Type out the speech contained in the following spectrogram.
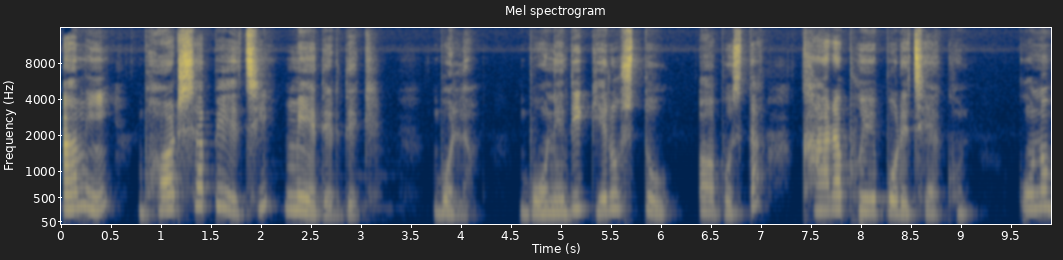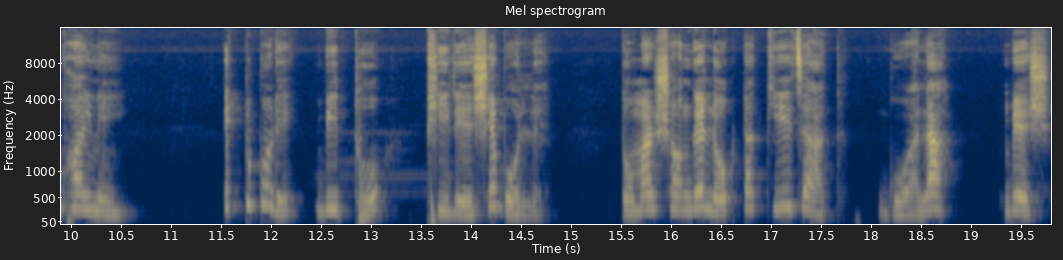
আমি ভরসা পেয়েছি মেয়েদের দেখে। বললাম, বনেদি গেরস্ত অবস্থা খারাপ হয়ে পড়েছে এখন, কোনো ভয় নেই। একটু পরে বৃদ্ধ ফিরে এসে বললে, তোমার সঙ্গে লোকটা কি জাত? গোয়ালা? বেশ,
